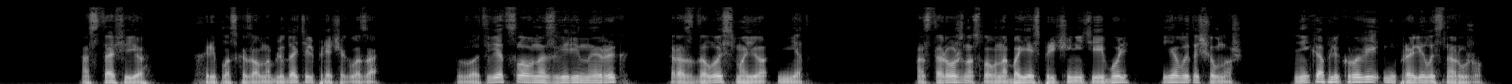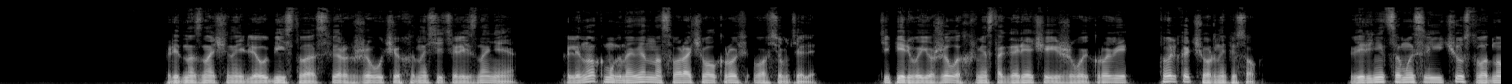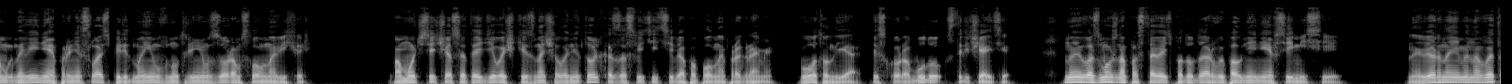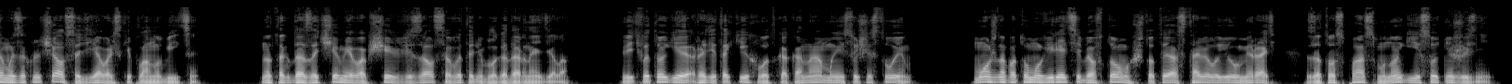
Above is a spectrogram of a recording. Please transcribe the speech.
«Оставь ее», — хрипло сказал наблюдатель, пряча глаза. В ответ, словно звериный рык, раздалось мое «нет». Осторожно, словно боясь причинить ей боль, я вытащил нож. Ни капли крови не пролилось наружу. Предназначенный для убийства сверхживучих носителей знания, клинок мгновенно сворачивал кровь во всем теле. Теперь в ее жилах вместо горячей и живой крови только черный песок. Вереница мыслей и чувств в одно мгновение пронеслась перед моим внутренним взором, словно вихрь. Помочь сейчас этой девочке значило не только засветить себя по полной программе, вот он я, и скоро буду, встречайте. Но и, возможно, поставить под удар выполнение всей миссии. Наверное, именно в этом и заключался дьявольский план убийцы. Но тогда зачем я вообще ввязался в это неблагодарное дело? Ведь в итоге ради таких вот, как она, мы и существуем. Можно потом уверять себя в том, что ты оставил ее умирать, зато спас многие сотни жизней.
